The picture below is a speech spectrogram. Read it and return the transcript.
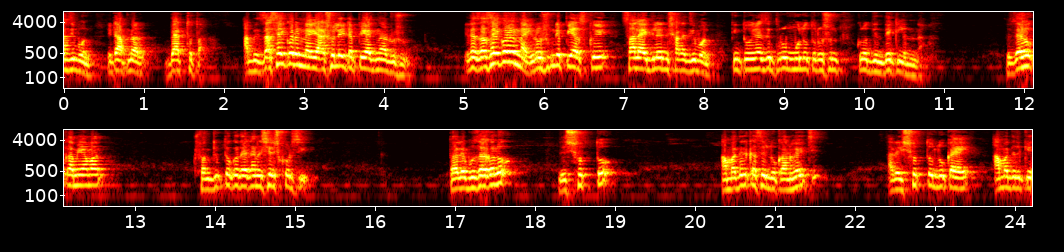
আজীবন, এটা আপনার ব্যর্থতা। আপনি যাচাই করেন নাই, আসলে এটা পেঁয়াজ না রসুন। এটা যাচাই করেন নাই রসুনকে পেঁয়াজ করে সালাই দিলেন সারা জীবন, কিন্তু ওইটা যে পুরো মূলত রসুন কোনোদিন দেখলেন না। তো যাই হোক, আমি আমার সংক্ষিপ্ত কথা এখানে শেষ করছি। তাহলে বোঝা গেল যে সত্য আমাদের কাছে লুকানো হয়েছে, আর এই সত্য লুকায়ে আমাদেরকে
